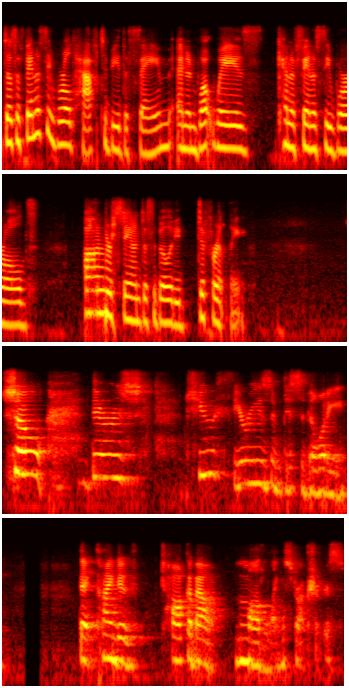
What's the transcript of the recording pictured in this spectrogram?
Does a fantasy world have to be the same? And in what ways can a fantasy world understand disability differently? So there's two theories of disability that kind of talk about modeling structures.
